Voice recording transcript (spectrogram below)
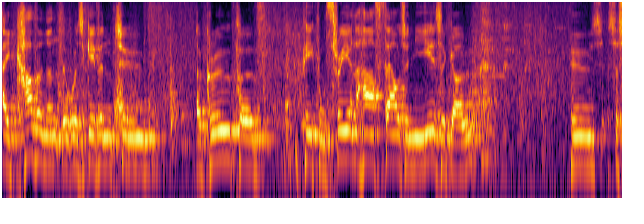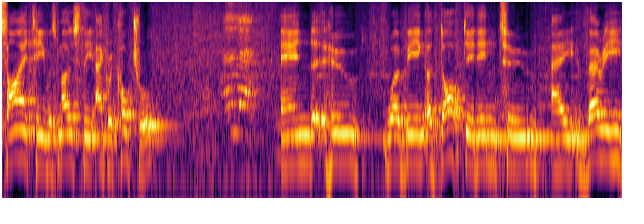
a covenant that was given to a group of people three and a half thousand years ago whose society was mostly agricultural and who were being adopted into a very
